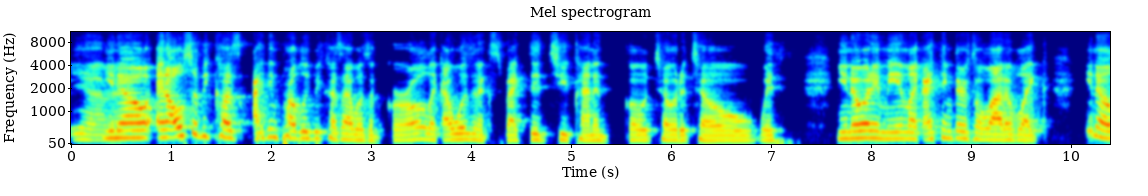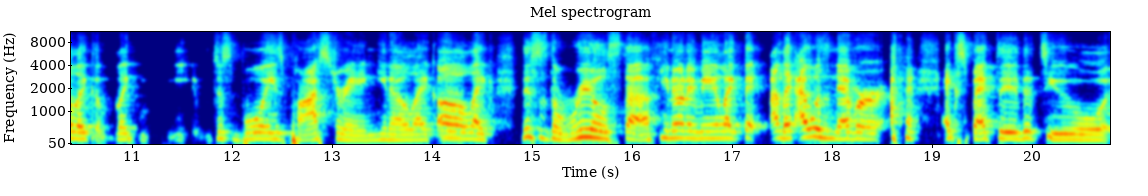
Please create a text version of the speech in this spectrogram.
Yeah. You right. know, and also because I think probably because I was a girl, like I wasn't expected to kind of go toe to toe with, you know what I mean? Like I think there's a lot of like, you know, like like just boys posturing, you know, like, yeah. oh, like this is the real stuff. You know what I mean? Like they, like I was never expected to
